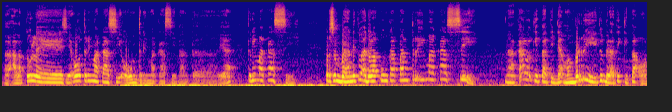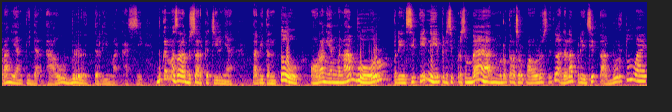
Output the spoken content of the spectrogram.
uh, alat tulis, ya, oh terima kasih om, terima kasih tante, ya, terima kasih. Persembahan itu adalah ungkapan terima kasih. Nah, kalau kita tidak memberi itu berarti kita orang yang tidak tahu berterima kasih. Bukan masalah besar kecilnya, tapi tentu orang yang menabur prinsip ini, prinsip persembahan menurut Rasul Paulus itu adalah prinsip tabur tuai.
